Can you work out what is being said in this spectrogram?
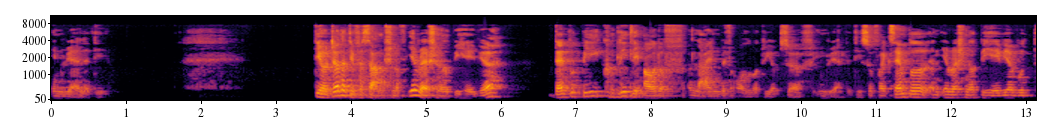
in reality. The alternative assumption of irrational behavior, that would be completely out of line with all what we observe in reality. So for example, an irrational behavior would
